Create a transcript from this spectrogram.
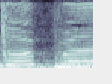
the best.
